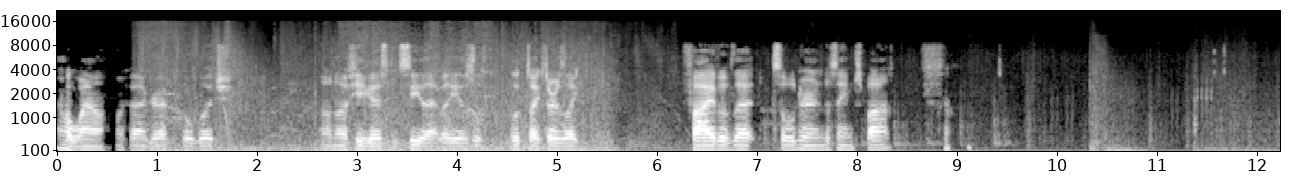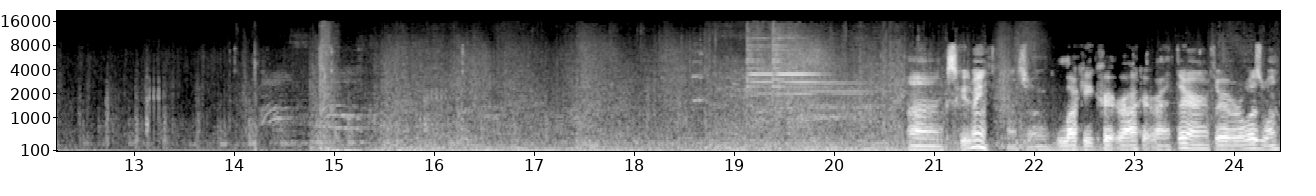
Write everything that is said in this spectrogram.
Oh wow, at that graphical glitch. I don't know if you guys can see that, but he looked like there was like five of that soldier in the same spot. uh, excuse me, that's a lucky crit rocket right there, if there ever was one.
